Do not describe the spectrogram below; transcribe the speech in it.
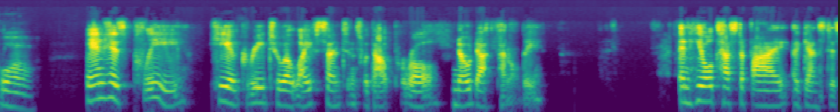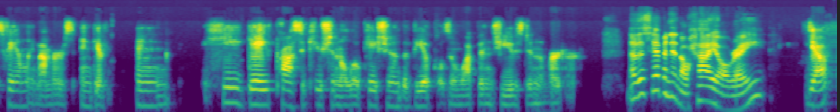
Whoa. In his plea, he agreed to a life sentence without parole, no death penalty. And he will testify against his family members and give and he gave prosecution the location of the vehicles and weapons used in the murder. Now this happened in Ohio, right? Yep.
